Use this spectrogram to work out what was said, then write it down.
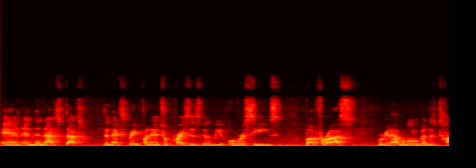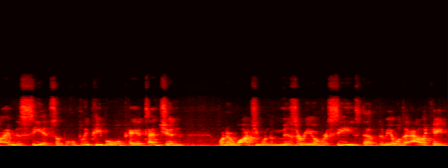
and and then that's that's the next great financial crisis is going to be overseas. But for us, we're going to have a little bit of time to see it. So hopefully people will pay attention when they're watching when the misery overseas to, to be able to allocate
